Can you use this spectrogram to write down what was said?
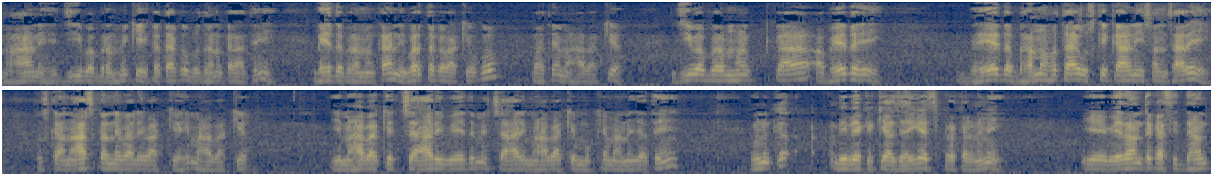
महान है। जीव ब्रह्म की एकता को बोधन कराते हैं। भेद ब्रह्म का निवर्तक वाक्य को कहते हैं महावाक्य। जीव ब्रह्म का अभेद है। भेद भ्रम होता है, उसके कारण ही संसार है। उसका नाश करने वाले वाक्य है महावाक्य। ये महावाक्य चार वेद में चार महावाक्य मुख्य माने जाते हैं। उनका विवेक किया जाएगा इस प्रकरण में। ये वेदांत का सिद्धांत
